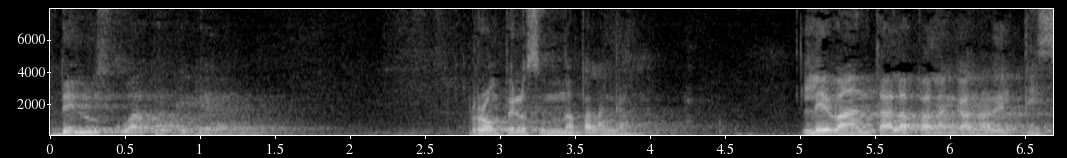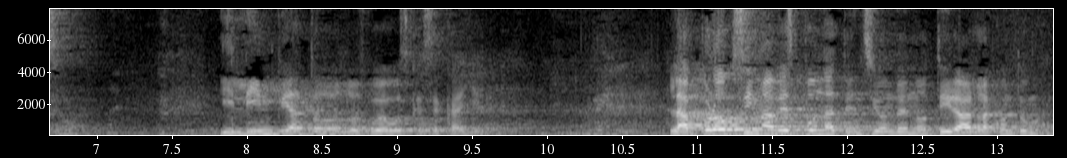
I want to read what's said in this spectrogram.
De los cuatro que quedan, rómpelos en una palangana. Levanta la palangana del piso y limpia todos los huevos que se cayeron. La próxima vez pon atención de no tirarla con tu mano.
